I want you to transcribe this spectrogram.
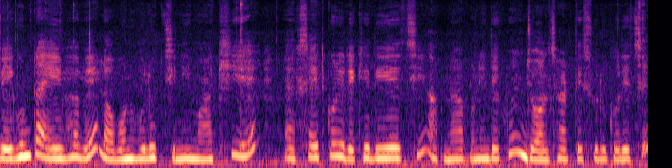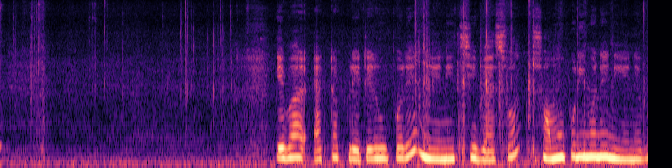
বেগুনটা এইভাবে লবণ, হলুদ, চিনি মাখিয়ে এক সাইড করে রেখে দিয়েছি। আপনার আপনি দেখুন, জল ছাড়তে শুরু করেছে। এবার একটা প্লেটের উপরে নিয়ে নিচ্ছি বেসন। সম পরিমাণে নিয়ে নেব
